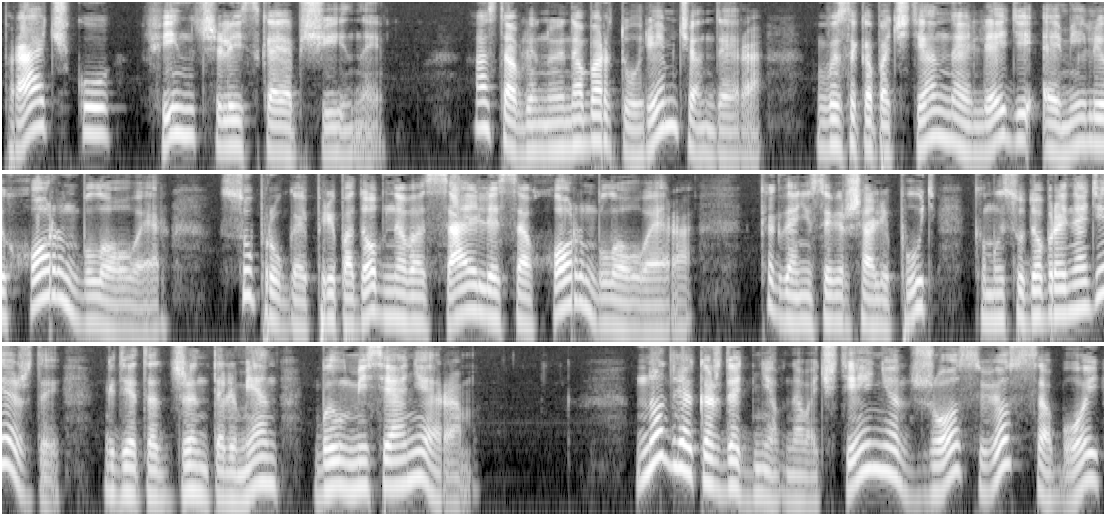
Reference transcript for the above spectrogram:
«Прачку финчлийской общины», оставленную на борту Ремчандера высокопочтенной леди Эмили Хорнблоуэр, супругой преподобного Сайлиса Хорнблоуэра, когда они совершали путь к мысу Доброй Надежды, где этот джентльмен был миссионером. Но для каждодневного чтения Джосс вез с собой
